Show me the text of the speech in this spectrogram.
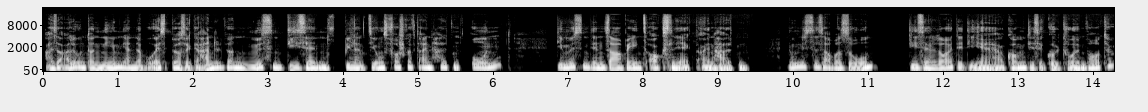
Also alle Unternehmen, die an der US-Börse gehandelt werden, müssen diese Bilanzierungsvorschrift einhalten und die müssen den Sarbanes-Oxley Act einhalten. Nun ist es aber so, diese Leute, die hierher kommen, diese Kulturimporte,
